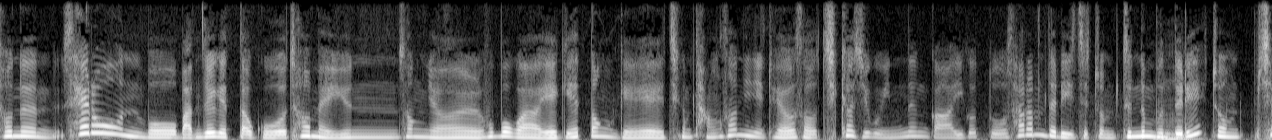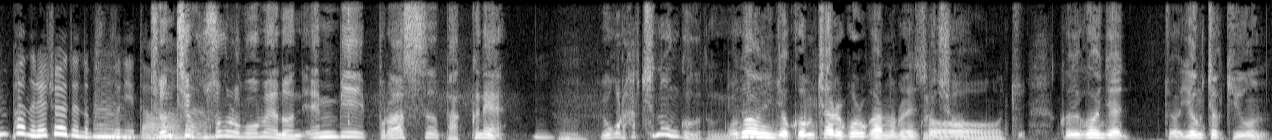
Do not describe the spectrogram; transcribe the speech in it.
저는 새로운 뭐 만들겠다고 처음에 윤석열 후보가 얘기했던 게 지금 당선인이 되어서 지켜지고 있는가 이것도 사람들이 이제 좀 듣는 분들이 좀 심판을 해줘야 되는 음. 부분이다. 전체 구성을 보면은 MB 플러스 박근혜 음. 요걸 합쳐놓은 거거든요. 그다음에 이제 검찰을 골간으로 해서 그렇죠. 주- 그리고 이제 저 영적 기운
